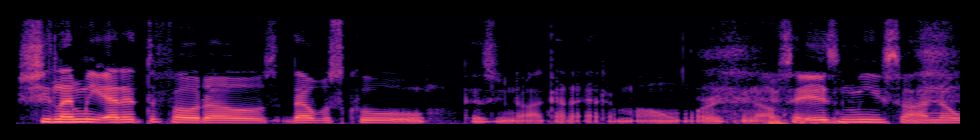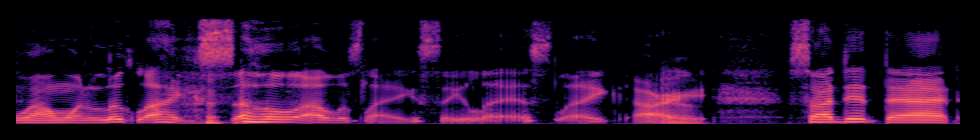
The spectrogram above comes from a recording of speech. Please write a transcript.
She let me edit the photos. That was cool because you know I gotta edit my own work. You know, what I'm saying it's me, so I know what I want to look like. So I was like, say less. Like, all right. Yeah. So I did that.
